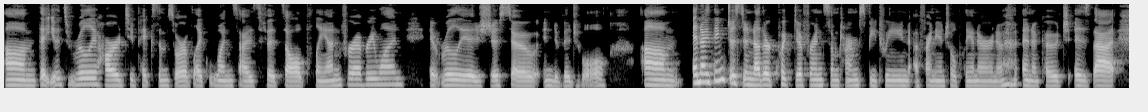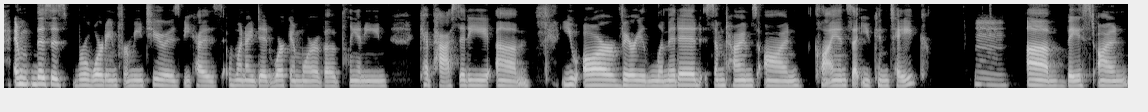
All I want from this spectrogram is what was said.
um, that it's really hard to pick some sort of like one size fits all plan for everyone. It really is just so individual. Um, and I think just another quick difference sometimes between a financial planner and a, and a coach is that, and this is rewarding for me too, is because when I did work in more of a planning capacity, um, you are very limited sometimes on clients that you can take mm. um, based on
